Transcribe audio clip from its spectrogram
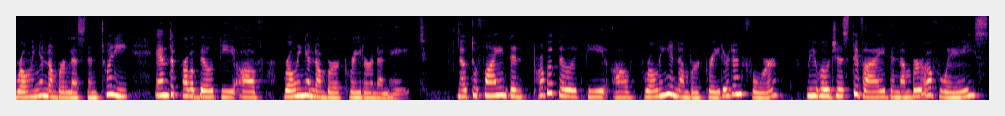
rolling a number less than 20, and the probability of rolling a number greater than 8. Now to find the probability of rolling a number greater than 4, we will just divide the number of ways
